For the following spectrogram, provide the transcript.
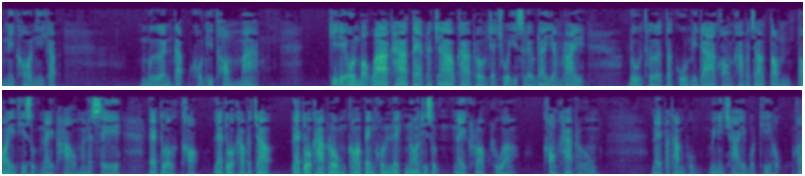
นในข้อนี้ครับ เหมือนกับคนที่ถ่อมมากกีเดโอนบอกว่าข้าแต่พระเจ้าข้าพระองค์จะช่วยอิสราเอลได้อย่างไร ดูเถิดตระกูลบิดาของข้าพเจ้าต่อมต้อยที่สุดในเผ่ามนัสเส และตัวขอและตัวข้าพเจ้า และตัวข้าพระองค์ก็เป็นคนเล็กน้อยที่สุดในครอบครัว ของข้าพระองค์ ในพระธรรมผู้วินิจฉัยบทที่6ข้อ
